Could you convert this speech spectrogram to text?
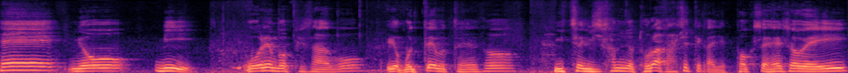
해, 묘, 미, 워렌 버핏하고 이거 그때부터 해서 2023년 돌아가실 때까지 벅서 해서웨이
